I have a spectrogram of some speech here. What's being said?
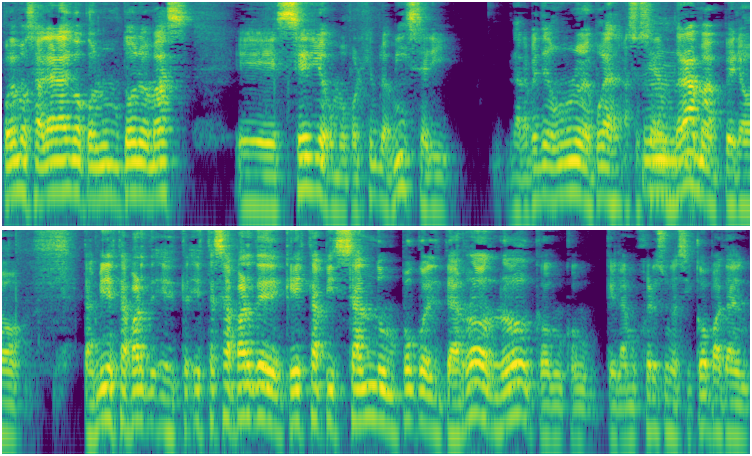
Podemos hablar algo con un tono más eh, serio, como por ejemplo Misery. De repente uno le puede asociar a un Mm. drama, pero también esta parte, está esa parte de que está pisando un poco el terror, ¿no? Con, con que la mujer es una psicópata en,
